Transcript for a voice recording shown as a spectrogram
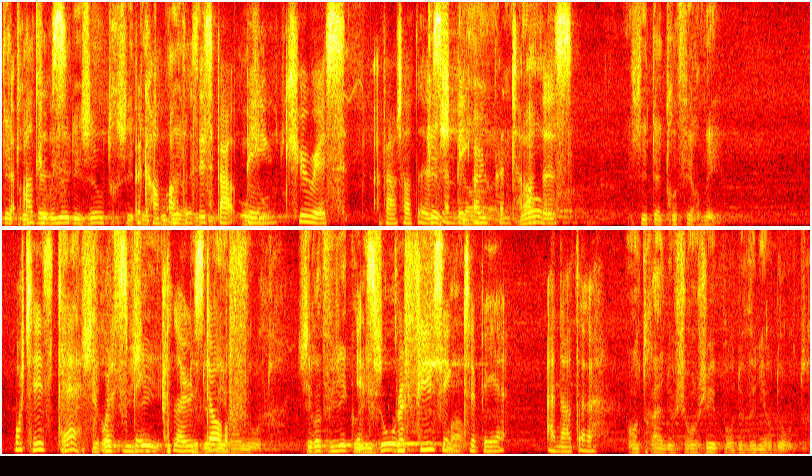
that others des autres, c'est être become others. It's about being curious about others and being open to others. C'est être fermé. What is death? Well, it's being closed off. C'est refuser que It's les autres refusing to be another. en train de changer pour devenir d'autres.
